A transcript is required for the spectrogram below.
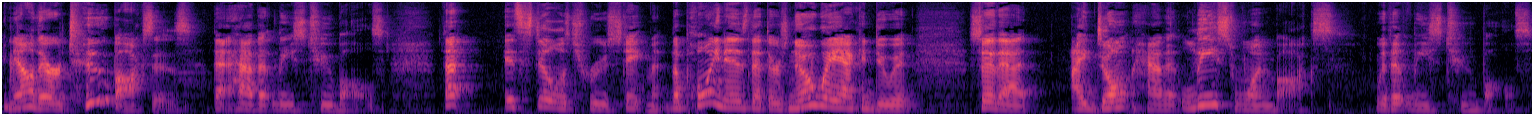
Now there are two boxes that have at least two balls. That is still a true statement. The point is that there's no way I can do it so that I don't have at least one box with at least two balls.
